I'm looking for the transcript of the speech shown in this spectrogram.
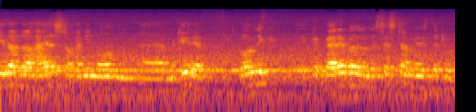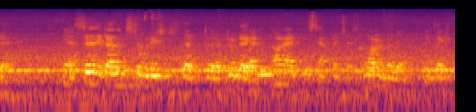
these are the highest of any known uh, material. The only comparable system is the 2DEG. Yes, Still, it hasn't still reached that uh, two but not at these temperatures. Not in India, exactly.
